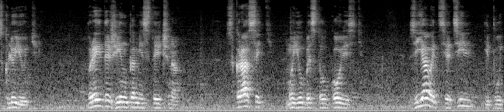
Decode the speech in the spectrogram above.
склюють. Прийде жінка містична, скрасить мою безтолковість, з'явиться ціль і путь.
